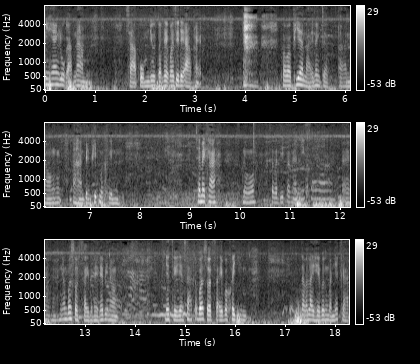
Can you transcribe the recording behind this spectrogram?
มีแห้งลูกอาบน้ำสระผมอยู่ตอนแรกว่าสิได้อาบให้เพราะว่าเพี้ยหลายเนื่องจากอ่าน้องอาหารเป็นพิษเมื่อคืน ใช่ไหมคะ หนู สวัสดีค่ะแม่ค่ะเอ่อยังบ่สดใสไปไหนได้อพี่น้องอย่าถืออย่าซาก็บ่สดใสบ่ค่อยยิ้มแต่ว่าอะไรให้เบิ่งบรรยากาศ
